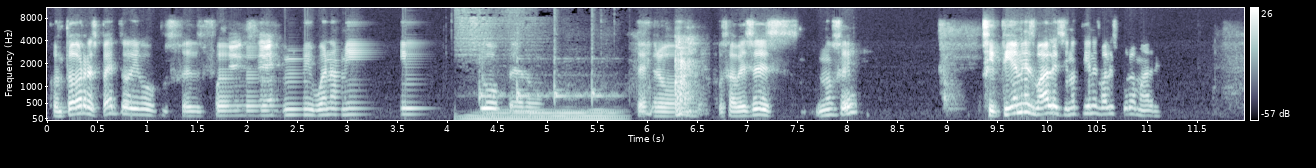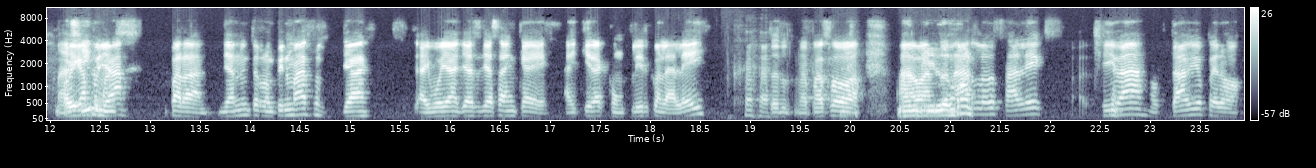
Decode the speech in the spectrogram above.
Con todo respeto, digo, pues fue mi buen amigo, pero, pero, pues a veces, no sé. Si tienes, vale, si no tienes, vale, es pura madre. Oigan, pues ya, para ya no interrumpir más, pues ya, ahí voy a, ya, ya saben que hay que ir a cumplir con la ley. Entonces me paso a, a abandonarlos, Alex, Chiva, Octavio, pero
